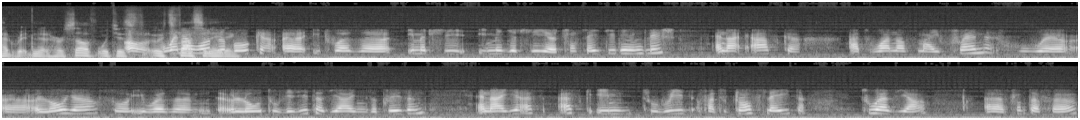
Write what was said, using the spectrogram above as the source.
had written it herself, which is oh, it's when fascinating. I wrote the book, uh, it was uh, immediately immediately uh, translated in English, and I asked uh, at one of my friends who were uh, a lawyer, so he was um, allowed to visit Asia in the prison, and I asked, asked him to read, uh, to translate to Asia, uh, front of her,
